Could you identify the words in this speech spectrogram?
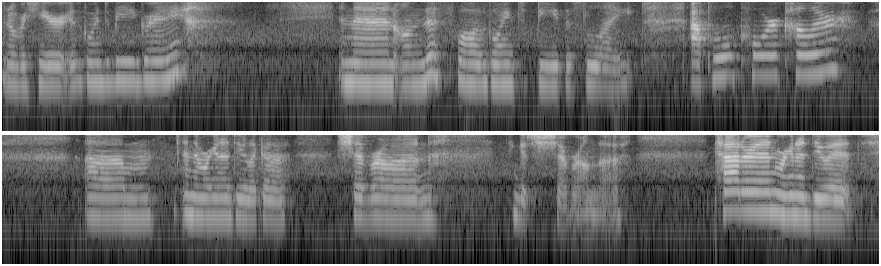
and over here is going to be gray. And then on this wall is going to be this light apple core color. Um, and then we're going to do like a chevron, I think it's chevron the pattern. We're going to do it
